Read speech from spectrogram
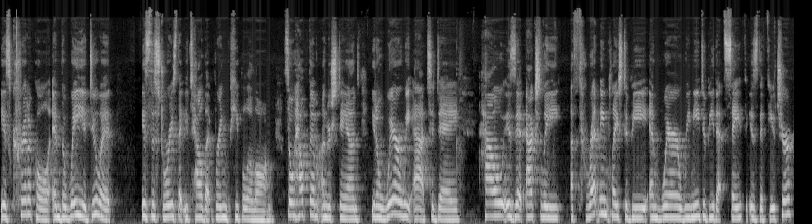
is critical. And the way you do it is the stories that you tell that bring people along. So help them understand, you know, where are we at today? How is it actually a threatening place to be and where we need to be that safe is the future?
